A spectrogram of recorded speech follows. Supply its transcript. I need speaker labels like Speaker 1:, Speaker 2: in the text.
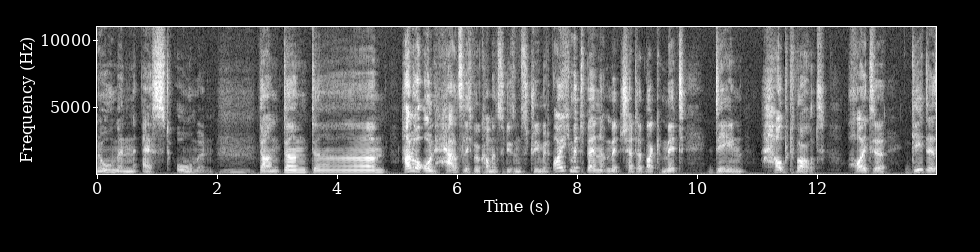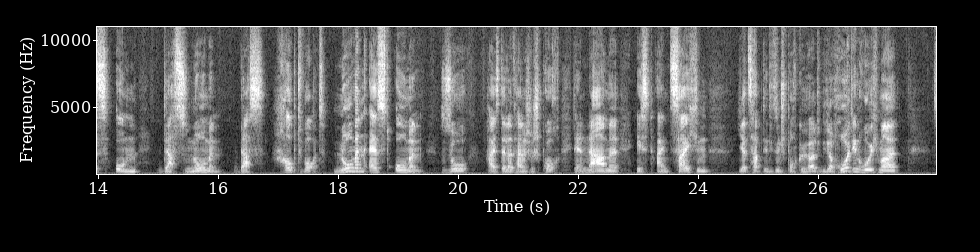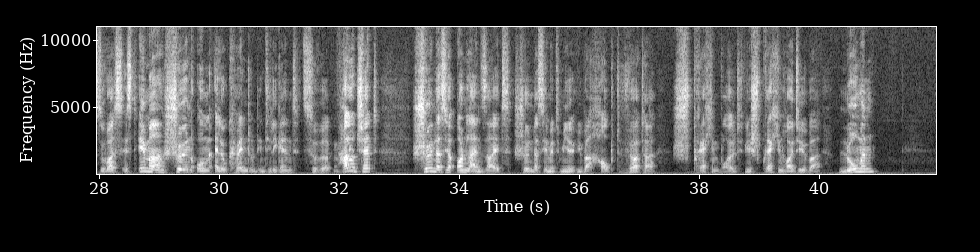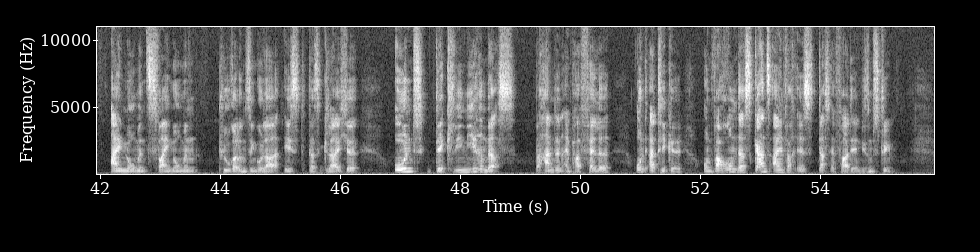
Speaker 1: Nomen est Omen. Dum, dum, dum. Hallo und herzlich willkommen zu diesem Stream mit euch, mit Ben, mit Chatterbug, mit dem Hauptwort. Heute geht es um das Nomen, das Hauptwort. Nomen est Omen. So heißt der lateinische Spruch. Der Name ist ein Zeichen. Jetzt habt ihr diesen Spruch gehört. Wiederholt ihn ruhig mal. Sowas ist immer schön, um eloquent und intelligent zu wirken. Hallo Chat, schön, dass ihr online seid. Schön, dass ihr mit mir über Hauptwörter sprechen wollt. Wir sprechen heute über Nomen. Ein Nomen, zwei Nomen, Plural und Singular ist das gleiche. Und deklinieren das. Behandeln ein paar Fälle und Artikel. Und warum das ganz einfach ist, das erfahrt ihr in diesem Stream.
